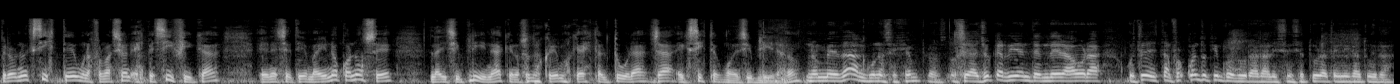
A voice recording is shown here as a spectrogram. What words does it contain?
pero no existe una formación específica en ese tema y no conoce la disciplina que nosotros creemos que a esta altura ya existe como disciplina. ¿No, ¿No me da algunos ejemplos? O sea, yo querría entender ahora, ustedes están, ¿cuánto tiempo dura la licenciatura, tecnicatura?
